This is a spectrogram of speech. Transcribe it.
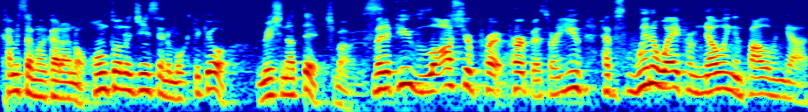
神様からの本当の人生の目的を見失ってしまうんです But if you've lost your pur- purpose or you have went away from knowing and following God,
